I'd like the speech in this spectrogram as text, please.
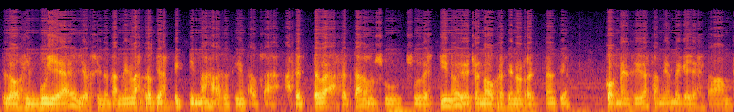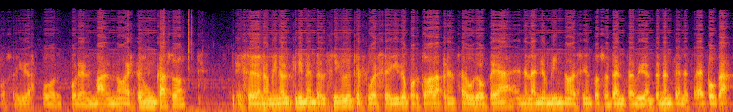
los imbuye a ellos, sino también las propias víctimas o sea, aceptaron su, su, destino y de hecho no ofrecieron resistencia, convencidas también de que ellas estaban poseídas por, por el mal. ¿no? Este es un caso que se denominó el crimen del siglo y que fue seguido por toda la prensa europea en el año 1970. Evidentemente en esa época,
